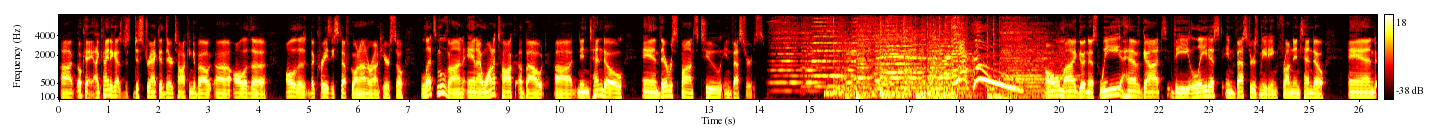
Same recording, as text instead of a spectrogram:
uh, okay, I kind of got just distracted there talking about uh, all of the all of the the crazy stuff going on around here. So let's move on. And I want to talk about uh, Nintendo and their response to investors. My goodness. We have got the latest investors meeting from Nintendo. And,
